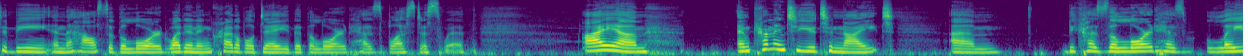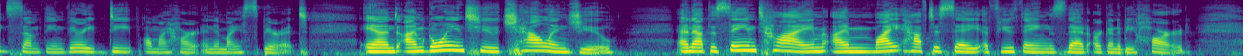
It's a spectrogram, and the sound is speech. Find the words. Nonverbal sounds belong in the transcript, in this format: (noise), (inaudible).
To be in the house of the Lord. What an incredible day that the Lord has blessed us with. I um, am coming to you tonight um, because the Lord has laid something very deep on my heart and in my spirit. And I'm going to challenge you. And at the same time, I might have to say a few things that are going to be hard.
